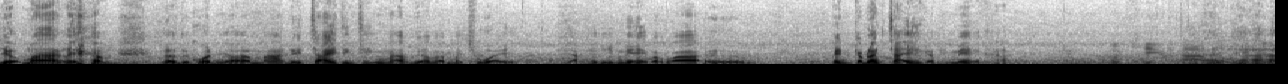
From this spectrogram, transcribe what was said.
เยอะมากเลยครับแล้วทุกคนก็มาด้วยใจจริง ๆ มาเพื่อแบบมาช่วย อยากให้พี่เมฆแบบว่าเออเป็นกำลังใจให้กับพี่เมฆครับ โอเคครับ ได้ครับ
